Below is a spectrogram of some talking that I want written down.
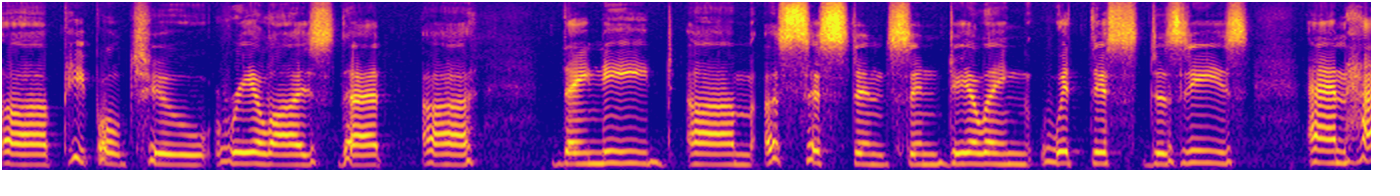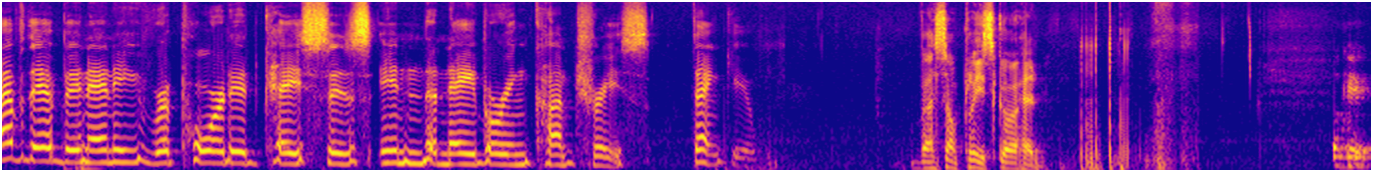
uh, people to realize that uh, they need um, assistance in dealing with this disease? And have there been any reported cases in the neighboring countries? Thank you. Vincent, please go ahead. Okay,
